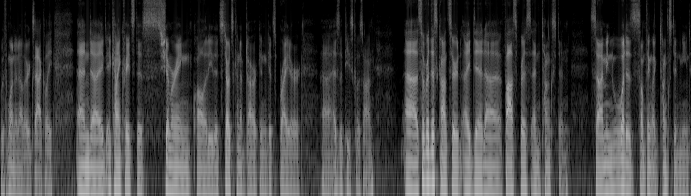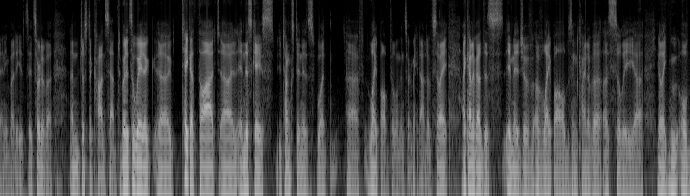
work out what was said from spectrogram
with one another exactly, and uh, it, it kind of creates this shimmering quality that starts kind of dark and gets brighter as the piece goes on. Uh, so for this concert, I did uh, phosphorus and tungsten, So, I mean, what does something like tungsten mean to anybody? It's, it's sort of a and just a concept, but it's a way to uh, take a thought. Uh, in this case, tungsten is what uh, light bulb filaments are made out of. So I, I kind of had this image of, of light bulbs and kind of a, a silly, uh, you know, like mo- old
